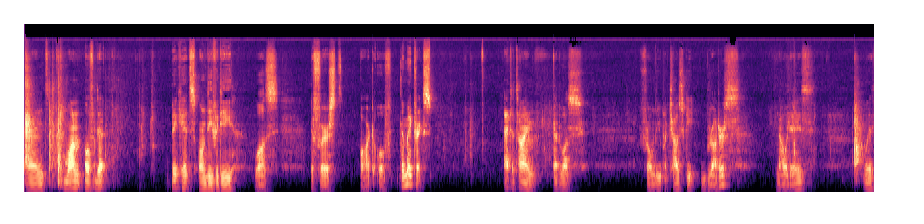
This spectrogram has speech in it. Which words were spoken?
and one of the big hits on DVD was the first part of The Matrix. At the time, that was from the Wachowski brothers. Nowadays, with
